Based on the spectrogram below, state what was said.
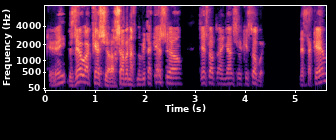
אוקיי. וזהו הקשר. עכשיו אנחנו נביא את הקשר, יש לו את העניין של כיסובוי. נסכם,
